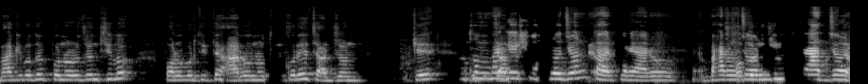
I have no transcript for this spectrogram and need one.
ভাগে বোধহয় পনেরো জন ছিল। পরবর্তীতে আরও নতুন করে চারজনকে প্রথম ভাগে সতেরো জন তারপরে আরও বারো জন সাত জন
